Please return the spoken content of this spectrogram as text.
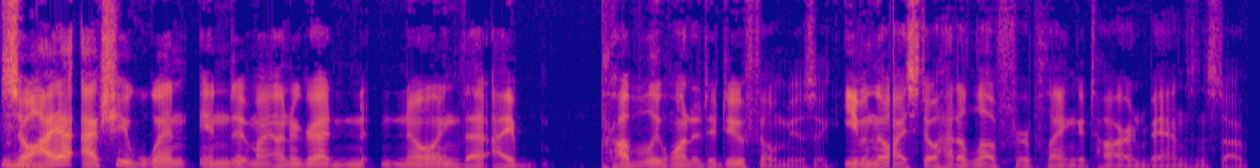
so mm-hmm. I actually went into my undergrad kn- knowing that i probably wanted to do film music even though i still had a love for playing guitar and bands and stuff.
